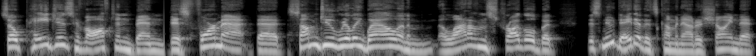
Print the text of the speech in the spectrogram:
So, pages have often been this format that some do really well and a lot of them struggle, but this new data that's coming out is showing that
